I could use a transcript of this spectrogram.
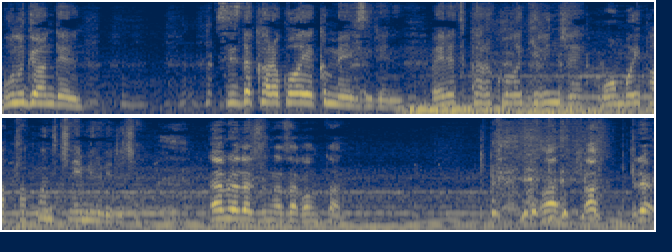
Bunu gönderin. Siz de karakola yakın mevzilenin. Velet karakola girince bombayı patlatman için emir vereceğim. Emredersin Nazar komutan. Kalk kalk yürü.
